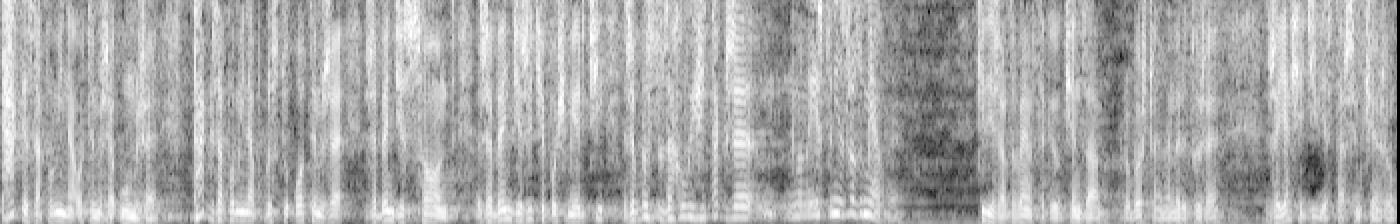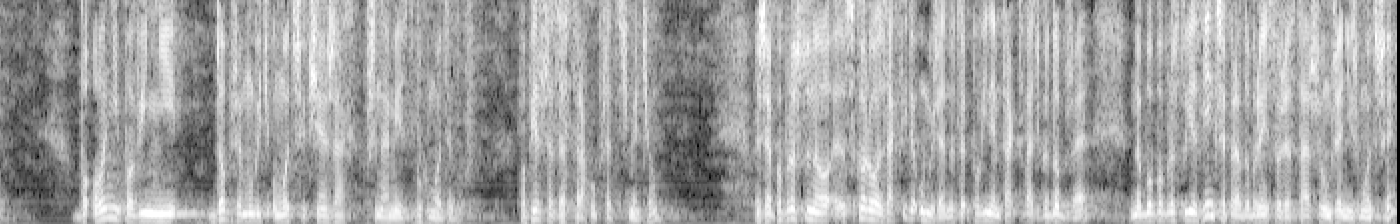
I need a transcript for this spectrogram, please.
tak zapomina o tym, że umrze, tak zapomina po prostu o tym, że, że będzie sąd, że będzie życie po śmierci, że po prostu zachowuje się tak, że no, no jest to niezrozumiałe. Kiedyś żartowałem z takiego księdza proboszcza na emeryturze, że ja się dziwię starszym księżom, bo oni powinni dobrze mówić o młodszych księżach przynajmniej z dwóch motywów. Po pierwsze ze strachu przed śmiercią, że po prostu, no, skoro za chwilę umrze, no to powinienem traktować go dobrze, no bo po prostu jest większe prawdopodobieństwo, że starszy umrze niż młodszy.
